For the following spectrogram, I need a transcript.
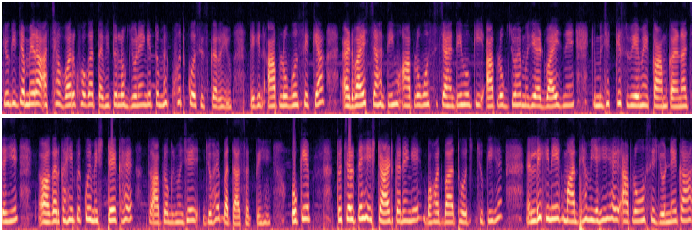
क्योंकि जब मेरा अच्छा वर्क होगा, तभी तो लोग जुड़ेंगे तो मैं खुद कोशिश कर रही हूँ। लेकिन आप लोगों से क्या एडवाइस चाहती हूँ, आप लोगों से चाहती हूँ कि आप लोग जो है मुझे एडवाइस दें कि मुझे किस वे में काम करना चाहिए। अगर कहीं पे कोई मिस्टेक है तो आप लोग मुझे जो है बता सकते हैं। ओके तो चलते हैं स्टार्ट करेंगे। बहुत बात हो चुकी है। लेकिन एक माध्यम यही है आप लोगों से जुड़ने का,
